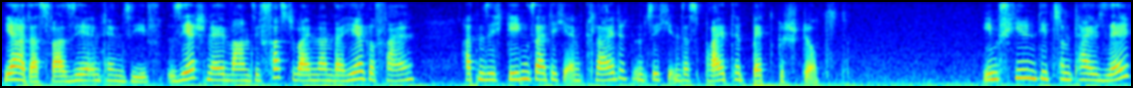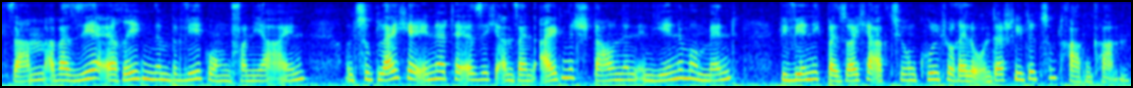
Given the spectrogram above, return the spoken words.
Ja, das war sehr intensiv. Sehr schnell waren sie fast übereinander hergefallen, hatten sich gegenseitig entkleidet und sich in das breite Bett gestürzt. Ihm fielen die zum Teil seltsamen, aber sehr erregenden Bewegungen von ihr ein, und zugleich erinnerte er sich an sein eigenes Staunen in jenem Moment, wie wenig bei solcher Aktion kulturelle Unterschiede zum Tragen kamen.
